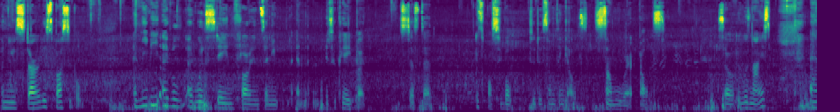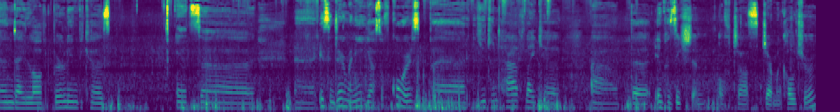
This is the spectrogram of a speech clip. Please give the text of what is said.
a new start is possible. And maybe I will I will stay in Florence it's okay, but it's just that it's possible to do something else somewhere else. So it was nice. And i loved berlin because it's uh, uh, it's in germany yes of course but you don't have like a, uh, the imposition of just german culture.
